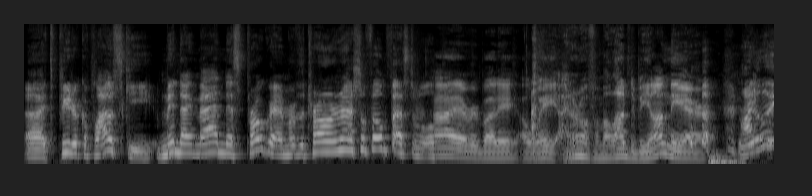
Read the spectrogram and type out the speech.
Uh, it's Peter Kuplowsky, Midnight Madness programmer of the Toronto International Film Festival. Hi, everybody. Oh, wait, I don't know if I'm allowed to be on the air. really?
